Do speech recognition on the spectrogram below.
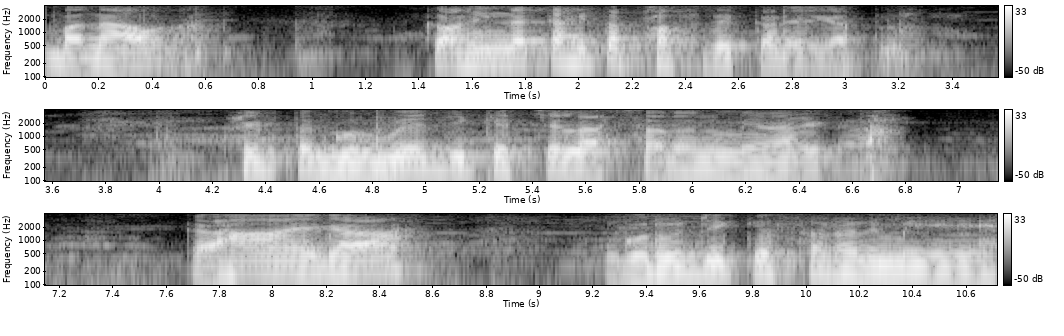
बनाओ ना। कहीं ना कहीं तो फंसबे करेगा तू। फिर तो गुरुए जी के चला शरण में आएगा। कहाँ आएगा? गुरु जी के शरण में।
